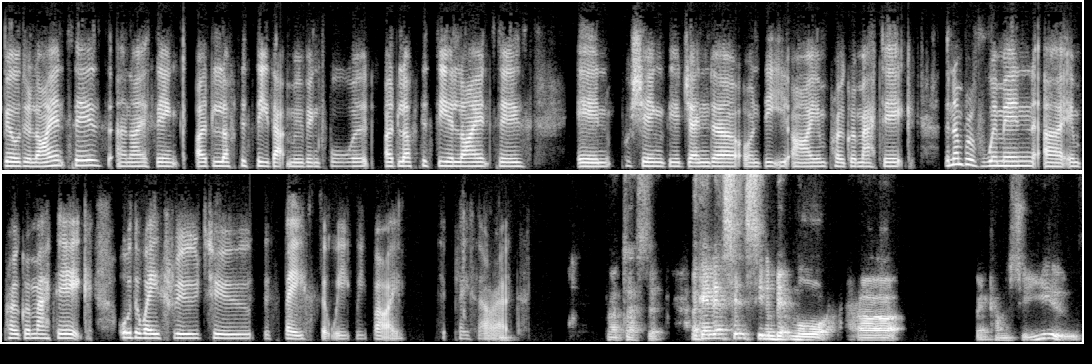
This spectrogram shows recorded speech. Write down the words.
build alliances. And I think I'd love to see that moving forward. I'd love to see alliances in pushing the agenda on DEI and programmatic, the number of women uh, in programmatic, all the way through to the space that we, we buy place our ads. Fantastic. Okay, let's see a bit more uh, when it comes to you.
